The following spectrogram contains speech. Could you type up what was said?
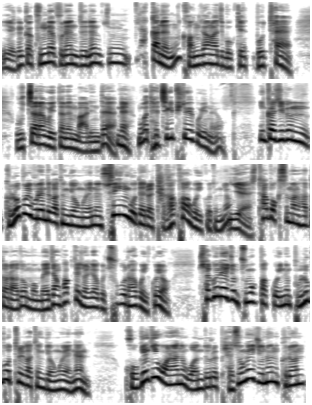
예, 그러니까 국내 브랜드는 좀 약간은 건강하지 못해, 못해 웃자라고 있다는 말인데 네. 뭔가 대책이 필요해 보이네요. 그러니까 지금 글로벌 브랜드 같은 경우에는 수익 모델을 다각화하고 있거든요. 예. 스타벅스만 하더라도 뭐 매장 확대 전략을 추구를 하고 있고요. 최근에 좀 주목받고 있는 블루보틀 같은 경우에는 고객이 원하는 원두를 배송해주는 그런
